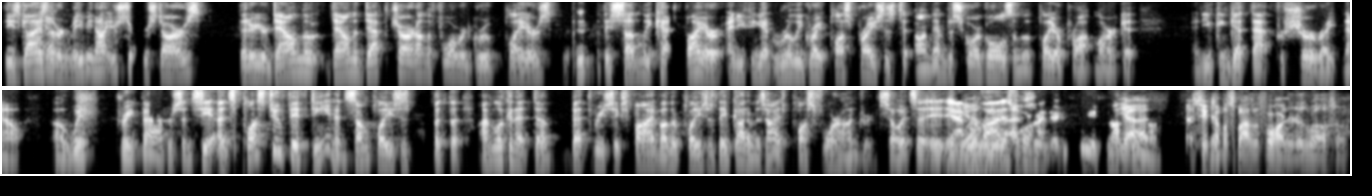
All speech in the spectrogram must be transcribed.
These guys yep. that are maybe not your superstars, that are your down the down the depth chart on the forward group players, mm-hmm. but they suddenly catch fire, and you can get really great plus prices to, on them to score goals in the player prop market, and you can get that for sure right now uh, with Drake Batherson. See, it's plus 215 in some places, but the I'm looking at uh, Bet 365, other places, they've got him as high as plus 400. So it's a. It, yeah, it really is 400. Yeah, I see a couple spots with 400 as well. So.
